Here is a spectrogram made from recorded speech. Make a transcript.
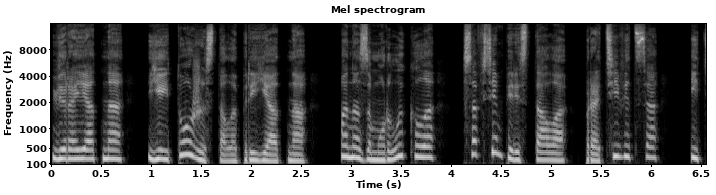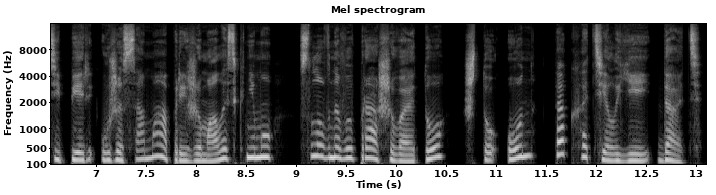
Вероятно, ей тоже стало приятно. Она замурлыкала, совсем перестала противиться и теперь уже сама прижималась к нему, словно выпрашивая то, что он так хотел ей дать.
